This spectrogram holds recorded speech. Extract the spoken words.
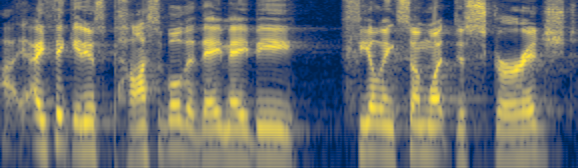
I, I think it is possible that they may be feeling somewhat discouraged,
